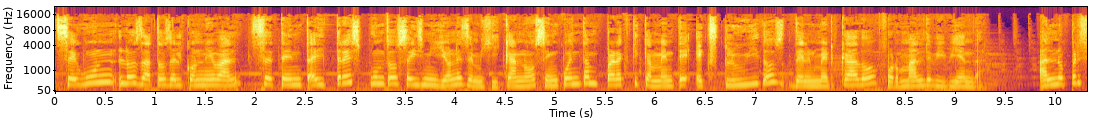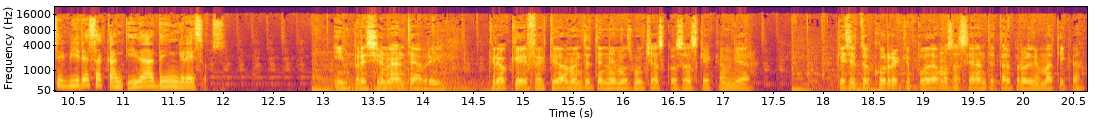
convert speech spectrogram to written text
según los datos del Coneval, 73.6 millones de mexicanos se encuentran prácticamente excluidos del mercado formal de vivienda, al no percibir esa cantidad de ingresos. Impresionante, Abril. Creo que efectivamente tenemos muchas cosas que cambiar. ¿Qué se te ocurre que podamos hacer ante tal problemática?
